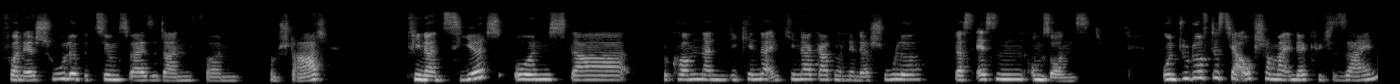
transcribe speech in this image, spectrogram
von der Schule beziehungsweise dann von, vom Staat finanziert. Und da bekommen dann die Kinder im Kindergarten und in der Schule das Essen umsonst. Und du durftest ja auch schon mal in der Küche sein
